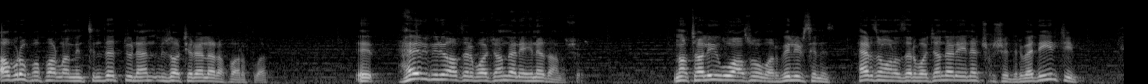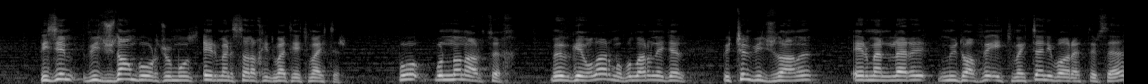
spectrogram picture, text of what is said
Avropa parlamentində dünən müzakirələr aparıblar. E, hər biri Azərbaycanın əleyhinə danışır. Natali Uazov var, bilirsiniz. Hər zaman Azərbaycanın əleyhinə çıxış edir və deyir ki, bizim vicdan borcumuz Ermənistana xidmət etməkdir. Bu, bundan artıq mövqe olarmı? Bunların əgər bütün vicdanı erməniləri müdafiə etməkdən ibarətdirsə,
